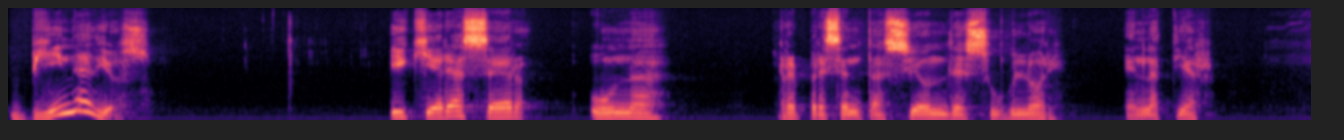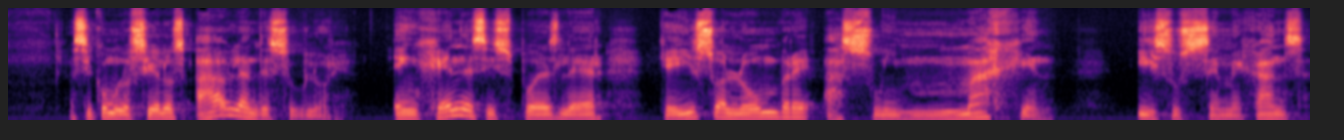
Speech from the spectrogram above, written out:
Viene a Dios y quiere hacer una representación de su gloria en la tierra, así como los cielos hablan de su gloria. En Génesis puedes leer que hizo al hombre a su imagen y su semejanza.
